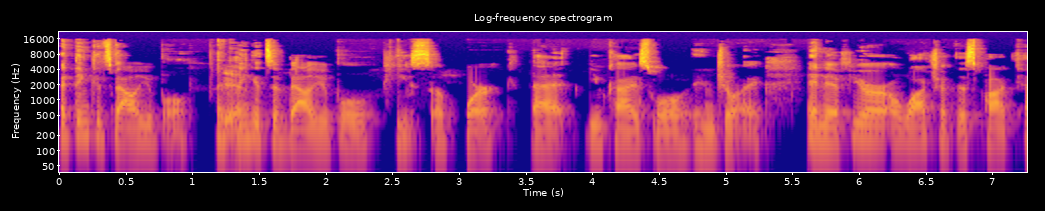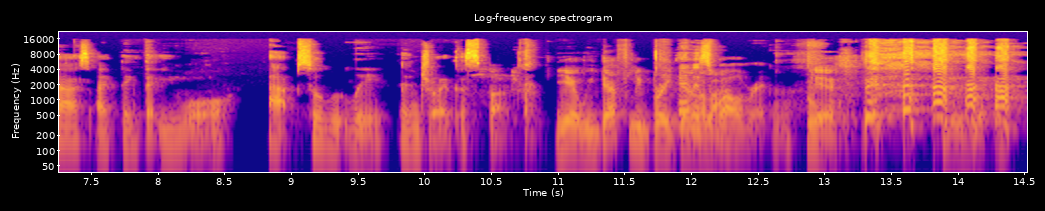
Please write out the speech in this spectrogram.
I think it's valuable. I Yeah. think it's a valuable piece of work that you guys will enjoy. And if you're a watcher of this podcast, I think that you will absolutely enjoy this book. Yeah, we definitely break down And it's well written. Yes,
